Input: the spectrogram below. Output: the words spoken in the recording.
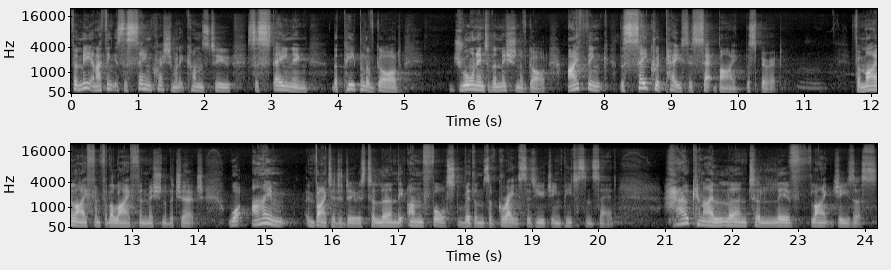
for me, and I think it's the same question when it comes to sustaining the people of God drawn into the mission of God. I think the sacred pace is set by the Spirit for my life and for the life and mission of the church. What I'm invited to do is to learn the unforced rhythms of grace, as Eugene Peterson said. How can I learn to live like Jesus,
